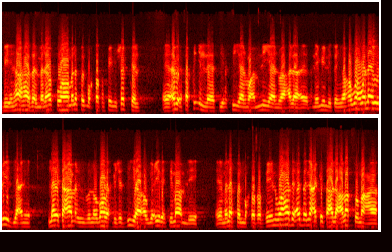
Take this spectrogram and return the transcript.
بإنهاء هذا الملف وملف المختطفين يشكل آه، عبء ثقيل سياسيا وامنيا على بنيامين نتنياهو وهو لا يريد يعني لا يتعامل من الواضح بجدية أو يعير اهتمام لملف المختطفين وهذا أيضا يعكس على علاقته مع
